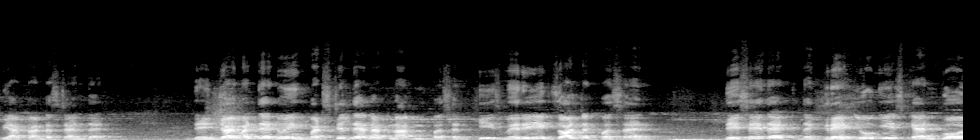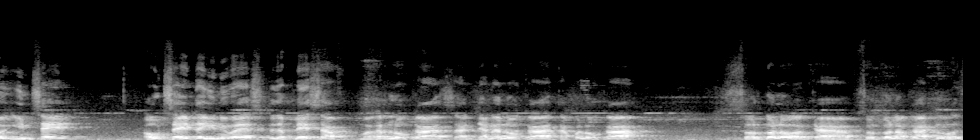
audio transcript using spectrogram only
We have to understand that. The enjoyment they are doing, but still they are not an ordinary person. He is very exalted person. They say that the great yogis can go inside, outside the universe to the place of Maharlokas and Janaloka, Tapaloka, Sorgaloka, Sorgaloka to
